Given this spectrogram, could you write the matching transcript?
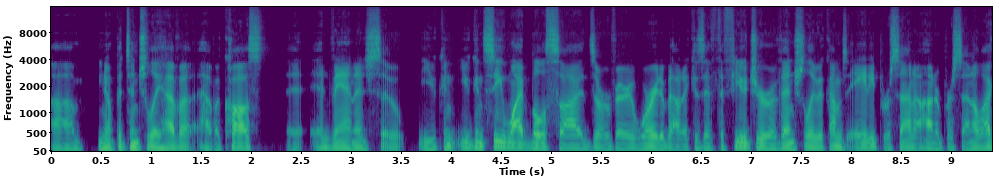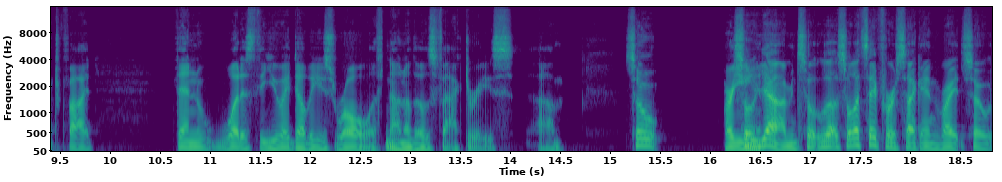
um, you know, potentially have a have a cost advantage. So you can you can see why both sides are very worried about it. Because if the future eventually becomes eighty percent, hundred percent electrified, then what is the UAW's role if none of those factories um, so are you so yeah I mean so so let's say for a second right so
